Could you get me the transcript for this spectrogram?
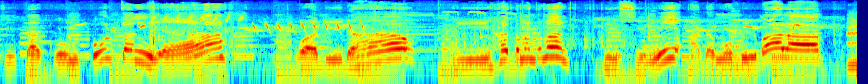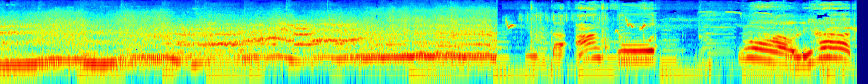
Kita kumpulkan ya. Wadidaw, lihat teman-teman. Di sini ada mobil balap. Kita angkut. Wow, lihat.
